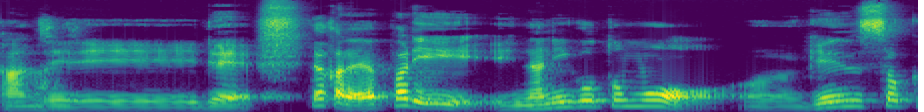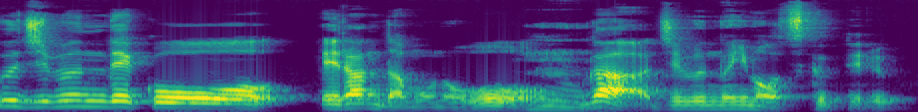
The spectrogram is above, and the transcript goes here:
感じで、だからやっぱり何事も、うん原則自分でこう選んだものを、うんが自分の今を作ってる。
